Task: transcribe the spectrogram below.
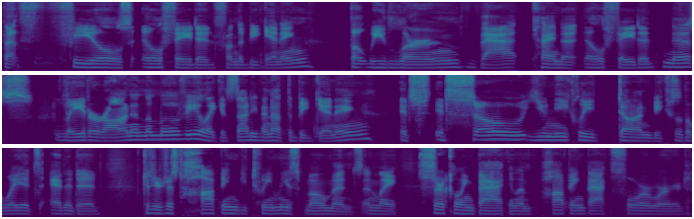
that feels ill-fated from the beginning but we learn that kind of ill-fatedness later on in the movie like it's not even at the beginning. It's it's so uniquely done because of the way it's edited because you're just hopping between these moments and like circling back and then popping back forward.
